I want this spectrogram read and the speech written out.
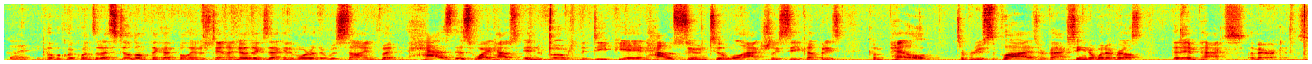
Go ahead. A couple quick ones that I still don't think I fully understand. I know the executive order that was signed, but has this White House invoked the DPA, and how soon till we'll actually see companies compelled to produce supplies or vaccine or whatever else that impacts Americans?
